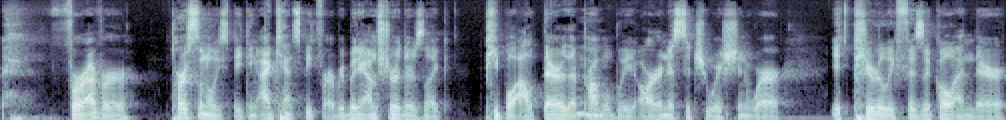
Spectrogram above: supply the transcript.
forever. Personally speaking, I can't speak for everybody. I'm sure there's like people out there that Mhm. probably are in a situation where it's purely physical and they're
